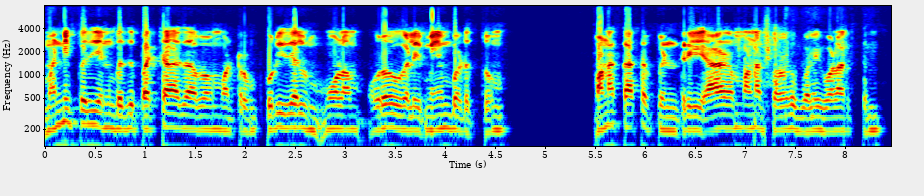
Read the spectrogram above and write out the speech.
மன்னிப்பது என்பது பச்சாதாபம் மற்றும் புரிதல் மூலம் உறவுகளை மேம்படுத்தும். மனக்கசப்பின்றி ஆழமான தொடர்புகளை வளர்க்கும்.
